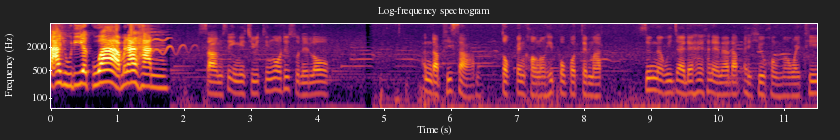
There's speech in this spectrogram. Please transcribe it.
ตายอยู่ดีอะกูว่าไม่น่าทัน สามสิ่งมีชีวิตที่โง่ที่สุดในโลก อันดับที่ 3 ตกเป็นของน้องฮิปโปโปเตมัส ซึ่งนักวิจัยได้ให้คะแนนระดับ IQ ของน้องไว้ที่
